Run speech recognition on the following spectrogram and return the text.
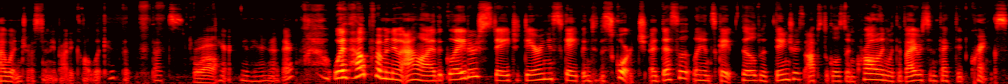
I wouldn't trust anybody called Wicked, but that's Wow. here, neither here nor there. With help from a new ally, the Gladers stage a daring escape into the Scorch, a desolate landscape filled with dangerous obstacles and crawling with the virus infected cranks.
